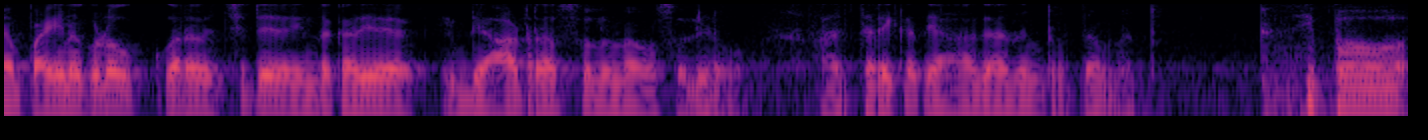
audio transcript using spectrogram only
என் பையனை கூட உட்கார வச்சுட்டு இந்த கதையை இப்படி ஆர்டராக சொல்லுன்னு அவன் சொல்லிவிடுவான் அது திரைக்கதை ஆகாதுன்றது தான் மேட்ரு இப்போது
